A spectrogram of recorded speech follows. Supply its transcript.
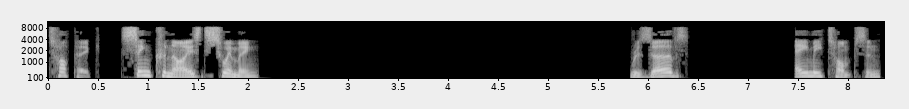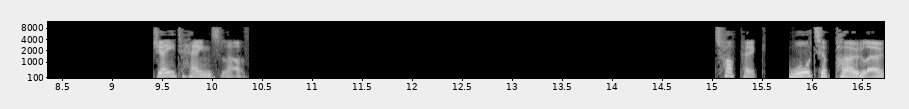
Topic: Synchronized swimming. Reserves: Amy Thompson, Jade Haineslove. Topic: Water polo.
